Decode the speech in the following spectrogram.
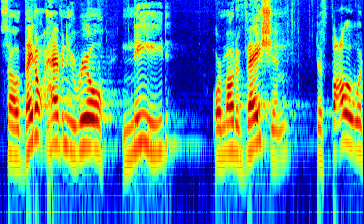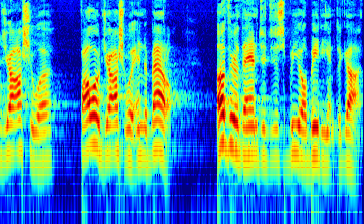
So they don't have any real need or motivation to follow Joshua, follow Joshua into battle, other than to just be obedient to God.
